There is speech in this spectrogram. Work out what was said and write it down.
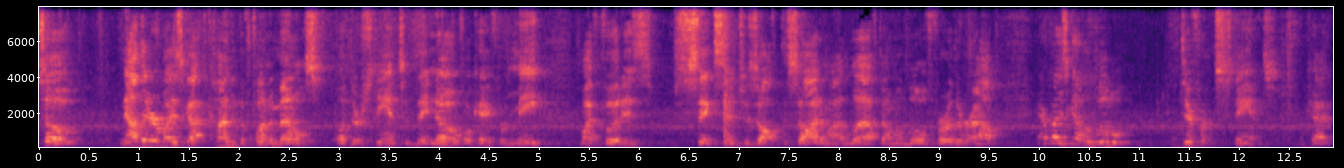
So now that everybody's got kind of the fundamentals of their stance and they know, okay, for me, my foot is six inches off the side of my left, I'm a little further out. Everybody's got a little different stance, okay?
